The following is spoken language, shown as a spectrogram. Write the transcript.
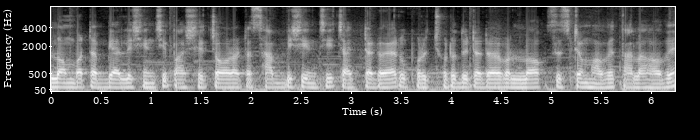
লম্বাটা বিয়াল্লিশ ইঞ্চি, পাশে চওড়াটা ছাব্বিশ ইঞ্চি, চারটা ডয়ার উপরে ছোট দুইটা ডয়ার আবার লক সিস্টেম হবে, তালা হবে।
